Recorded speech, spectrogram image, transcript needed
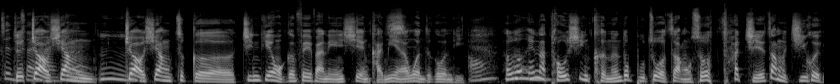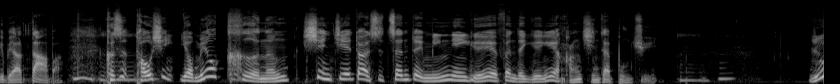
就就好像嗯就好像这个，今天我跟非凡连线，凯米也来问这个问题。哦，他说：“哎，那投信可能都不做账。”我说：“他结账的机会可比较大吧？可是投信有没有可能现阶段是针对明年元月份的元月行情在布局？如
